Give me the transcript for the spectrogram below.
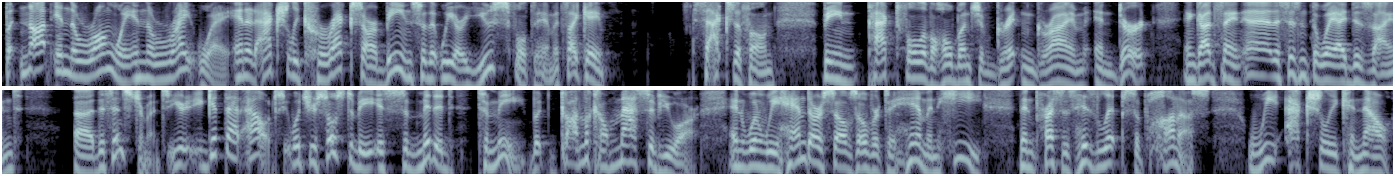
but not in the wrong way, in the right way. And it actually corrects our being so that we are useful to Him. It's like a saxophone being packed full of a whole bunch of grit and grime and dirt, and God saying, eh, This isn't the way I designed uh, this instrument. You, you, get that out. What you're supposed to be is submitted to me. But God, look how massive you are. And when we hand ourselves over to Him and He then presses His lips upon us, we actually can now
